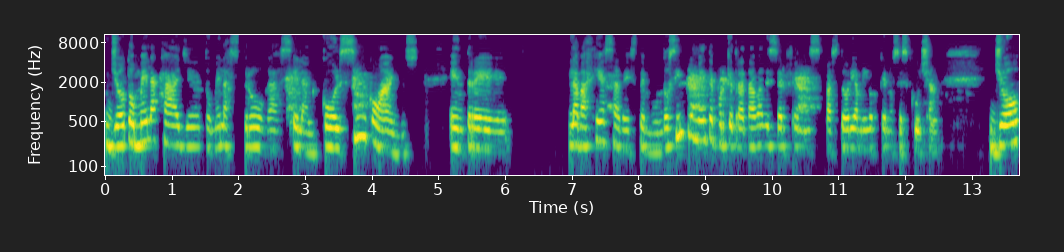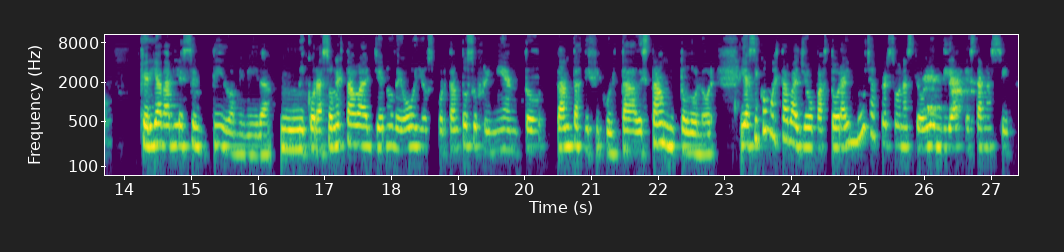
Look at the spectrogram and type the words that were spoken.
yo tomé la calle, tomé las drogas, el alcohol, cinco años entre la bajeza de este mundo, simplemente porque trataba de ser feliz, pastor y amigos que nos escuchan. Yo quería darle sentido a mi vida. Mi corazón estaba lleno de hoyos por tanto sufrimiento, tantas dificultades, tanto dolor. Y así como estaba yo, pastor, hay muchas personas que hoy en día están así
